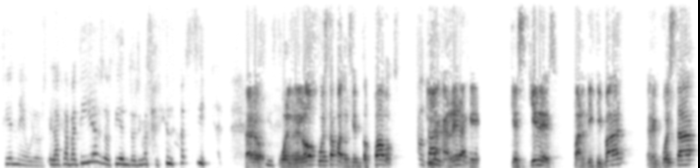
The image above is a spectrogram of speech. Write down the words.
100 euros, en las zapatillas 200 y vas haciendo así. Claro, o el reloj cuesta 400 pavos. Y la carrera que, quieres participar eh, cuesta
